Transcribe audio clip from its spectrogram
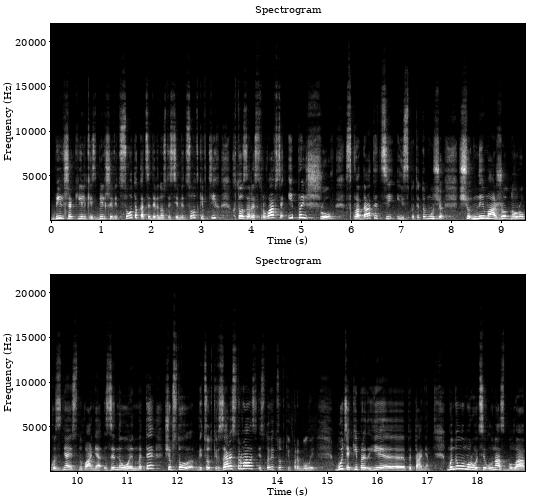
більша кількість, більший відсоток, а це 97% тих, хто зареєструвався і прийшов складати ці іспити. Тому що, що нема жодного року з дня існування ЗНО НМТ, щоб 100% зареєструвалось і 100% прибули. Будь-які є е, питання. Минулому році у нас була,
